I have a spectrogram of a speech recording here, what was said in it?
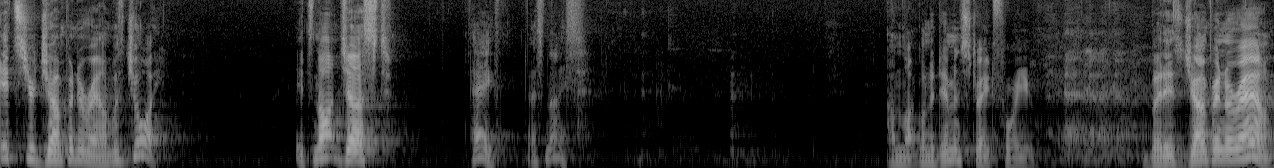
It's you're jumping around with joy. It's not just, hey, that's nice. I'm not going to demonstrate for you. But it's jumping around.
